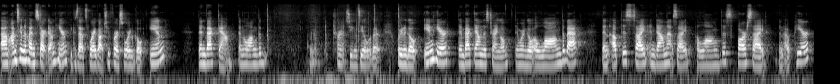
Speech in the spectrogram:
Um, I'm just gonna go ahead and start down here because that's where I got to first. So we're gonna go in, then back down, then along the, I'm gonna turn it so you can see a little better. We're gonna go in here, then back down this triangle, then we're gonna go along the back, then up this side and down that side, along this far side, and up here.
